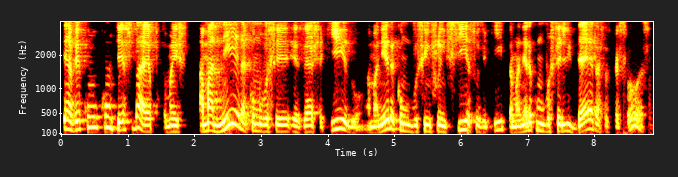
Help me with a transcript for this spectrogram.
tem a ver com o contexto da época, mas a maneira como você exerce aquilo, a maneira como você influencia suas equipes, a maneira como você lidera essas pessoas,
